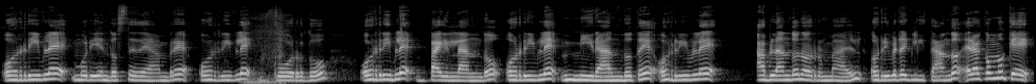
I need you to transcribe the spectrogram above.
horrible muriéndose de hambre, horrible gordo, horrible bailando, horrible mirándote, horrible hablando normal, horrible gritando. Era como que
